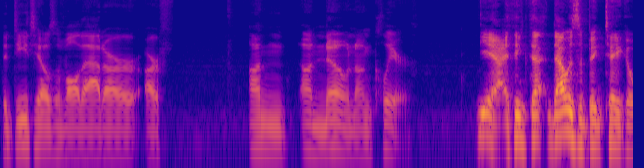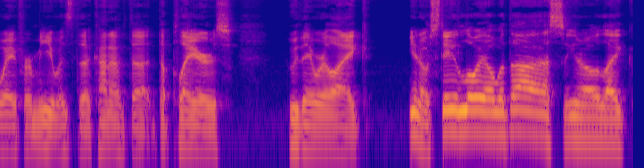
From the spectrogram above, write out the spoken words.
the details of all that are are un, unknown unclear yeah, I think that that was a big takeaway for me was the kind of the the players who they were like, you know, stay loyal with us, you know, like,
